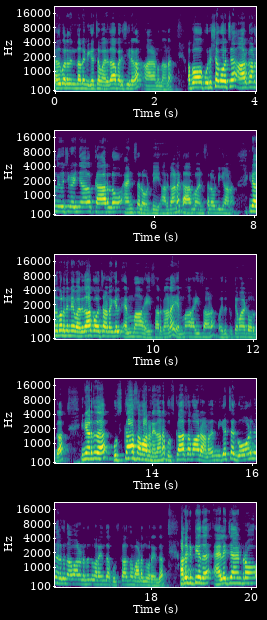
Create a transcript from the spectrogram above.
അതുപോലെ തന്നെ എന്താണ്? മികച്ച വനിതാ പരിശീലക ആരാണെന്നാണ്. അപ്പോൾ പുരുഷ കോച്ച് ആർക്കാണെന്ന് ചോദിച്ചു കഴിഞ്ഞാൽ കാർലോ ആൻസലോട്ടി. ആർക്കാണ്? കാർലോ ആൻസലോട്ടിക്കാണ് ഇനി അതുപോലെ തന്നെ വനിതാ കോച്ച് ആണെങ്കിൽ എം ആ ഹൈസ്. ആർക്കാണ്? എം ആ ഹൈസ് ആണ്. അപ്പോൾ ഇത് കൃത്യമായിട്ട് ഓർക്കുക. ഇനി അടുത്തത് പുസ്കാസ് അവാർഡാണ് ഏതാണ്? പുസ്കാസ് അവാർഡാണ് അതായത് മികച്ച ഗോളിന് നൽകുന്ന അവാർഡാണ് എന്ന് പറയുന്നത് പുസ്കാസ് അവാർഡ് എന്ന് പറയുന്നത്. അത് കിട്ടിയത് അലജാൻഡ്രോ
